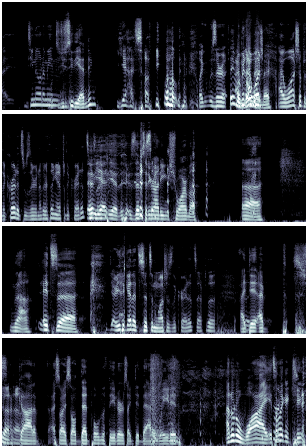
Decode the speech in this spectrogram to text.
I, do you know what I mean? did you see the ending? Yeah, I saw the. Well, like, was there? A, they I mean, I watched. there. I watched up to the credits. Was there another thing after the credits? Oh Was yeah, that- yeah. It was them sitting around eating shawarma. Uh, nah, it's uh, Are you the guy that sits and watches the credits after the? I did. I've Shut I've up. God, I've, I saw I saw Deadpool in the theaters. I did that. I waited. I don't know why. It's not like a kid.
